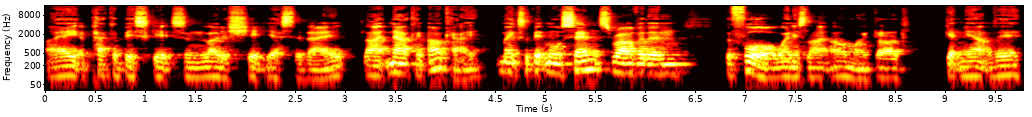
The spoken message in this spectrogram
I ate a pack of biscuits and a load of shit yesterday. Like now, okay, makes a bit more sense rather than before when it's like, oh my God, get me out of here.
